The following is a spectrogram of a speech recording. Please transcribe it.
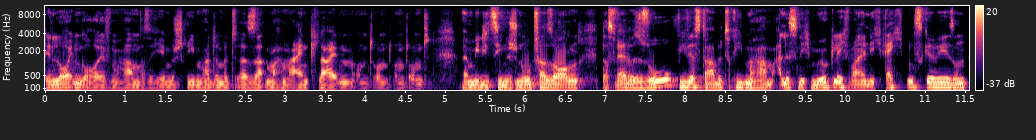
den Leuten geholfen haben, was ich eben beschrieben hatte mit äh, Sattmachen, Einkleiden und, und, und, und äh, medizinische Notversorgung. Das wäre so, wie wir es da betrieben haben, alles nicht möglich, weil nicht rechtens gewesen.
